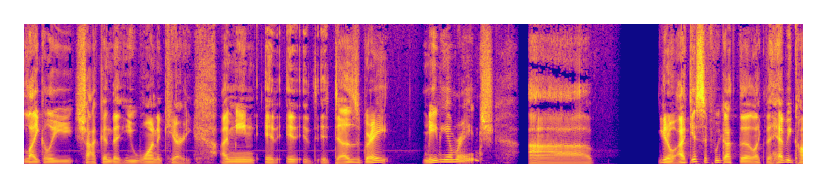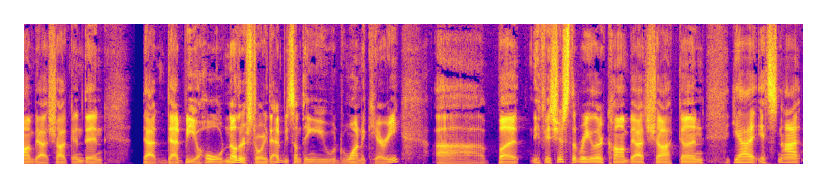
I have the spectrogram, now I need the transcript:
likely shotgun that you want to carry. I mean it, it it, it does great medium range. Uh you know i guess if we got the like the heavy combat shotgun then that that'd be a whole nother story. That'd be something you would want to carry. Uh, but if it's just the regular combat shotgun, yeah, it's not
